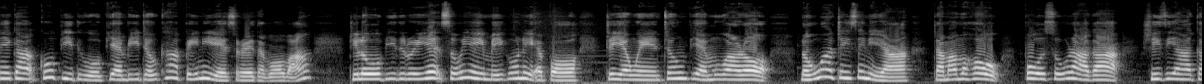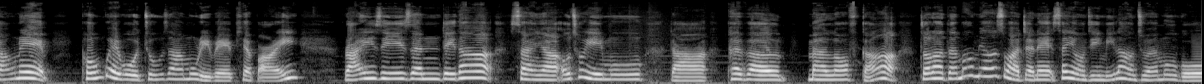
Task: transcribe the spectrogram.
နစ်ကကိုပြည်သူကိုပြန်ပြီးဒုက္ခပေးနေတယ်ဆိုတဲ့သဘောပါ။ဒီလိုပြည်သူတွေရဲ့စိုးရိမ်မေးခွန်းတွေအပေါ်တရားဝင်တုံ့ပြန်မှုကတော့လုံးဝတိတ်ဆိတ်နေတာဒါမှမဟုတ်ပိုဆိုးတာကရီစရာကောင်းတဲ့ဖုံးကွယ်ဖို့စူးစမ်းမှုတွေပဲဖြစ်ပါတယ်။ Rising Data ဆိုင်ရာအုပ်ချုပ်ရေးမှူးဒါ Pavel Malov ကဒေါ်လာတန်ပေါင်းများစွာတန်တဲ့စက်ယုံကြီးမီးလောင်ကျွမ်းမှုကို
